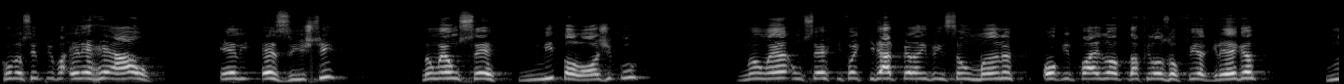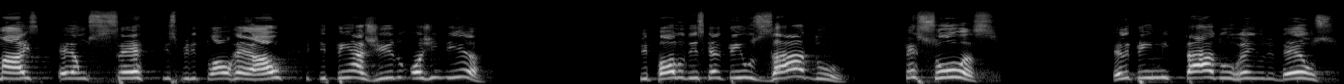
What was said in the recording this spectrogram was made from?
como eu sempre digo, ele é real, ele existe, não é um ser mitológico, não é um ser que foi criado pela invenção humana ou que faz da filosofia grega, mas ele é um ser espiritual real e que tem agido hoje em dia. E Paulo diz que ele tem usado pessoas, ele tem imitado o reino de Deus,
